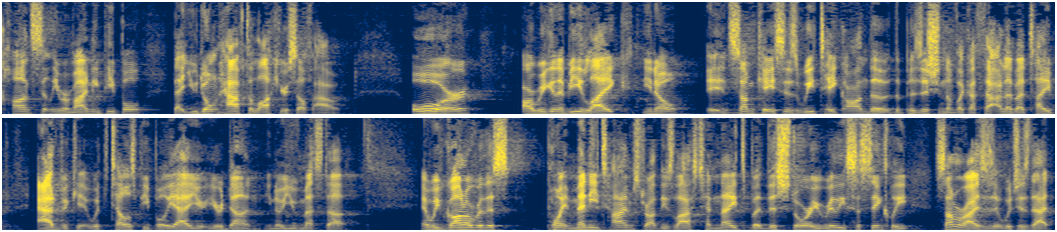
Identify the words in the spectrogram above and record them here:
constantly reminding people that you don't have to lock yourself out? Or are we going to be like, you know, in some cases we take on the, the position of like a tha'laba type advocate, which tells people, yeah, you're, you're done. You know, you've messed up. And we've gone over this point many times throughout these last 10 nights, but this story really succinctly summarizes it, which is that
